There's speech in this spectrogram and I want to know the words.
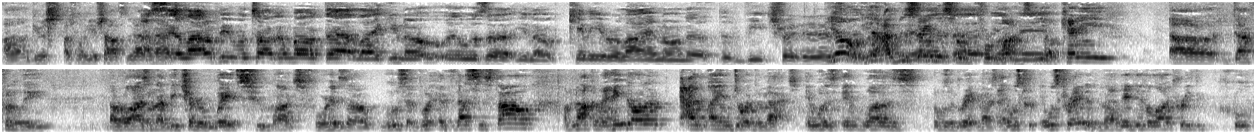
Uh, give a, I just want to give shout out to that I match. see a lot of people talking about that, like you know, it was a you know Kenny relying on the the V triggers. Yo, yeah, I've been saying this for, for you know what I months. Yo, Kenny uh, definitely uh, relies on that V trigger way too much for his uh, moveset. But if that's his style, I'm not gonna hate on him. I, I enjoyed the match. It was it was it was a great match, and it was it was creative, man. They did a lot of crazy cool.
